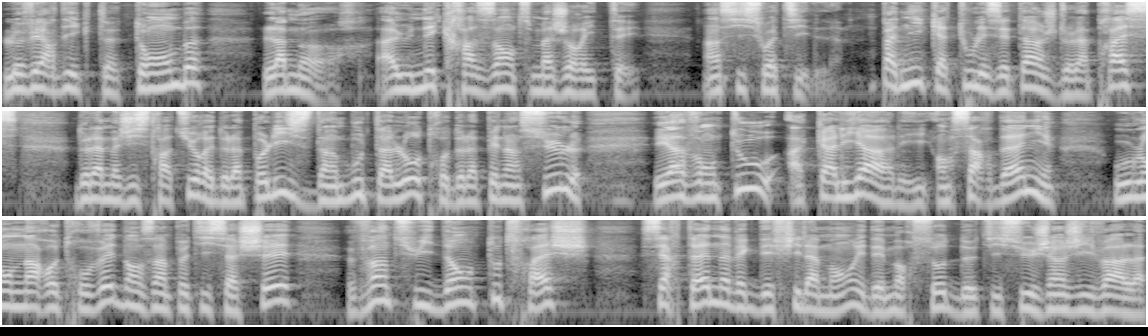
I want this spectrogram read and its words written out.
Le verdict tombe, la mort, à une écrasante majorité. Ainsi soit-il panique à tous les étages de la presse, de la magistrature et de la police d'un bout à l'autre de la péninsule, et avant tout à Cagliari, en Sardaigne, où l'on a retrouvé dans un petit sachet 28 dents toutes fraîches, certaines avec des filaments et des morceaux de tissu gingival.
